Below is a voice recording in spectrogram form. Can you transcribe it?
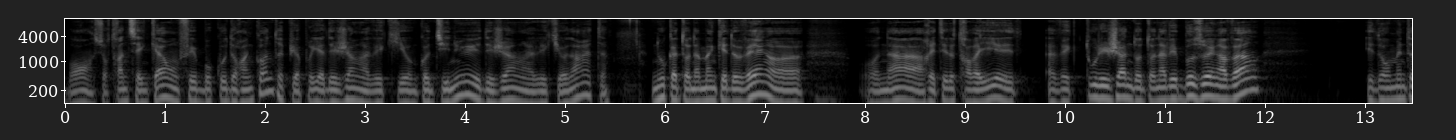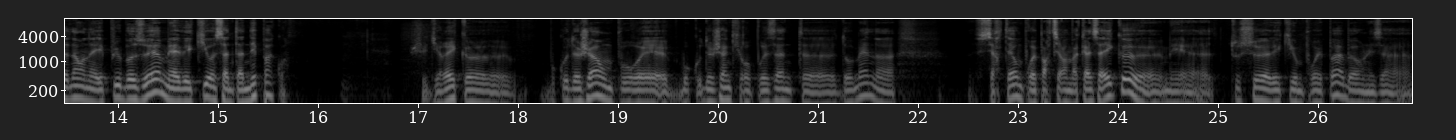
bon, sur 35 ans, on fait beaucoup de rencontres, et puis après il y a des gens avec qui on continue et des gens avec qui on arrête. Nous, quand on a manqué de vin, on a arrêté de travailler avec tous les gens dont on avait besoin avant et dont maintenant on n'avait plus besoin, mais avec qui on ne s'entendait pas. Quoi. Je dirais que beaucoup de gens, on pourrait, beaucoup de gens qui représentent le domaine, euh, certains, on pourrait partir en vacances avec eux, mais euh, tous ceux avec qui on ne pourrait pas, ben, on les a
